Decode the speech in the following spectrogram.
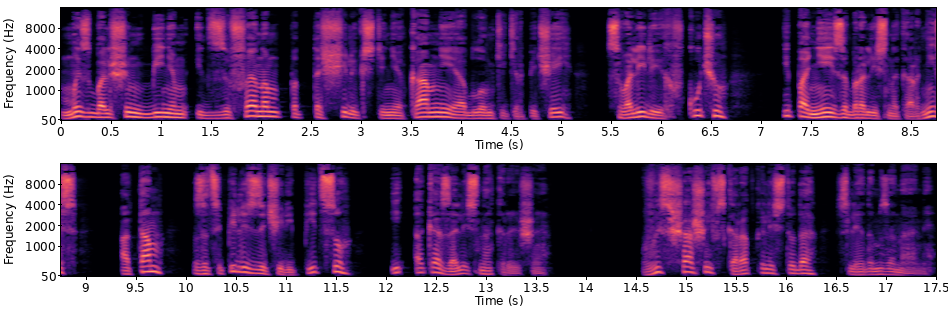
Мы с Большим Бинем и Дзефеном подтащили к стене камни и обломки кирпичей, свалили их в кучу — и по ней забрались на карниз, а там зацепились за черепицу и оказались на крыше. Вы с Шашей вскарабкались туда следом за нами.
